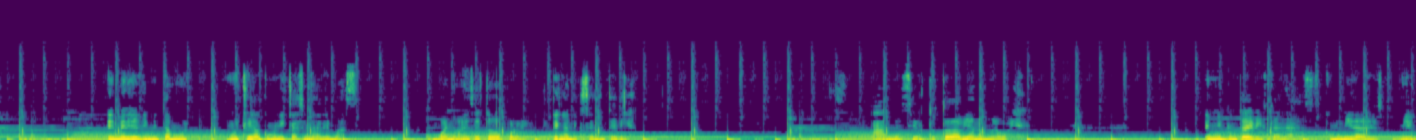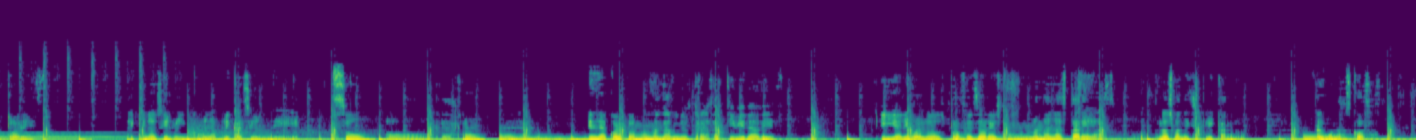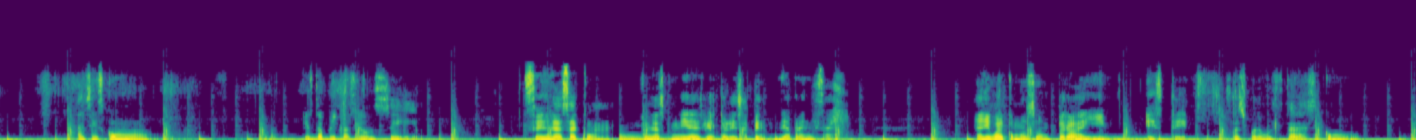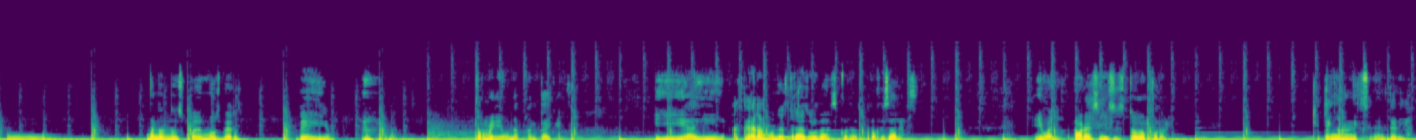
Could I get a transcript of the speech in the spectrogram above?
El medio limita mucho la comunicación además, bueno, eso es todo por hoy. Que tengan excelente día. Ah, no es cierto, todavía no me voy. En mi punto de vista, las comunidades virtuales aquí nos sirven como la aplicación de Zoom o Classroom, en la cual podemos mandar nuestras actividades y al igual los profesores, como nos mandan las tareas, nos van explicando algunas cosas. Así es como esta aplicación se, se enlaza con, las comunidades virtuales de aprendizaje. Al igual como Zoom, pero ahí este pues podemos estar así como bueno, nos podemos ver de por medio de una pantalla. Y ahí aclaramos nuestras dudas con los profesores. Y bueno, ahora sí, eso es todo por hoy. Que tengan un excelente día.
